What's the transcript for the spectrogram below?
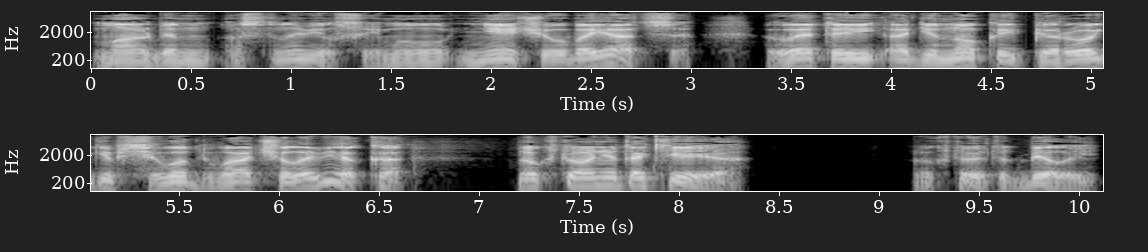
Мальбин остановился. Ему нечего бояться. В этой одинокой пироге всего два человека. Но кто они такие? А кто этот белый?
